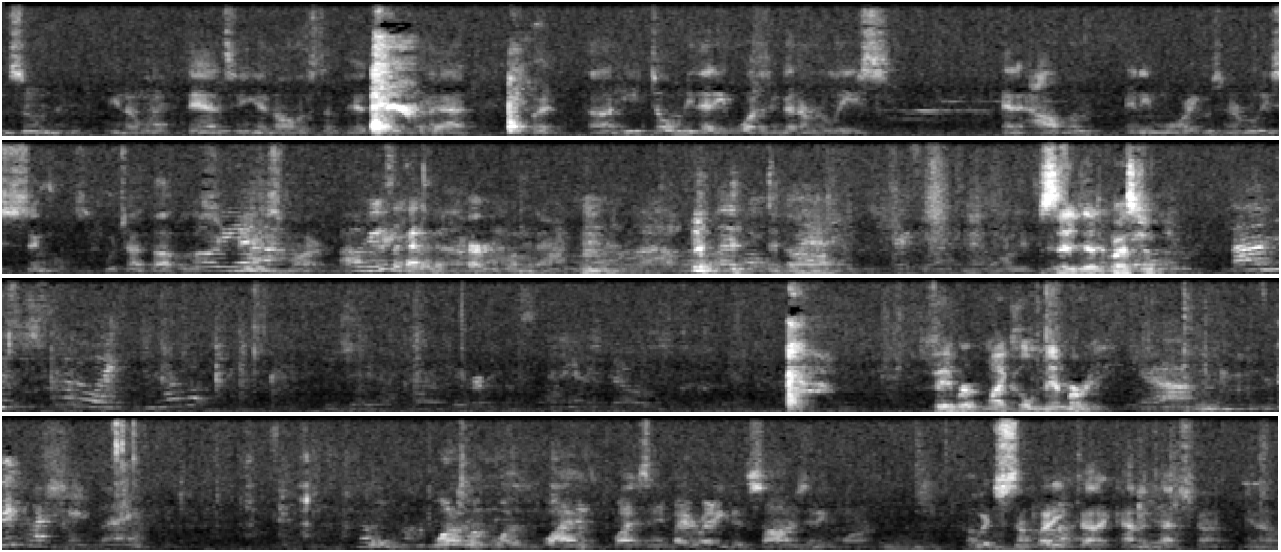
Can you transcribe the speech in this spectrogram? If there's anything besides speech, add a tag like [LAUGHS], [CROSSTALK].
consumed, you know, with dancing and all the stuff they had to do for that. But, uh, he told me that he wasn't gonna release an album anymore, he was gonna release singles, which I thought was Oh, really smart. Oh, he was ahead of the curve on that. Uh, Sid, you had a question? Um, this is just kind of like, do you have a, each of you have kind of a favorite personal anecdote? Favorite Michael memory? Yeah, it's a big question, but. One of them was, why, why isn't anybody writing good songs anymore? Which somebody kinda touched on, you know,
